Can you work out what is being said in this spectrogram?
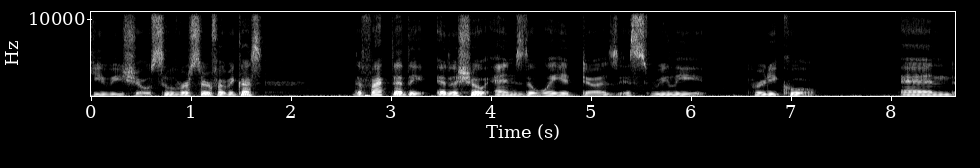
TV show Silver Surfer because the fact that the uh, the show ends the way it does is really pretty cool. And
